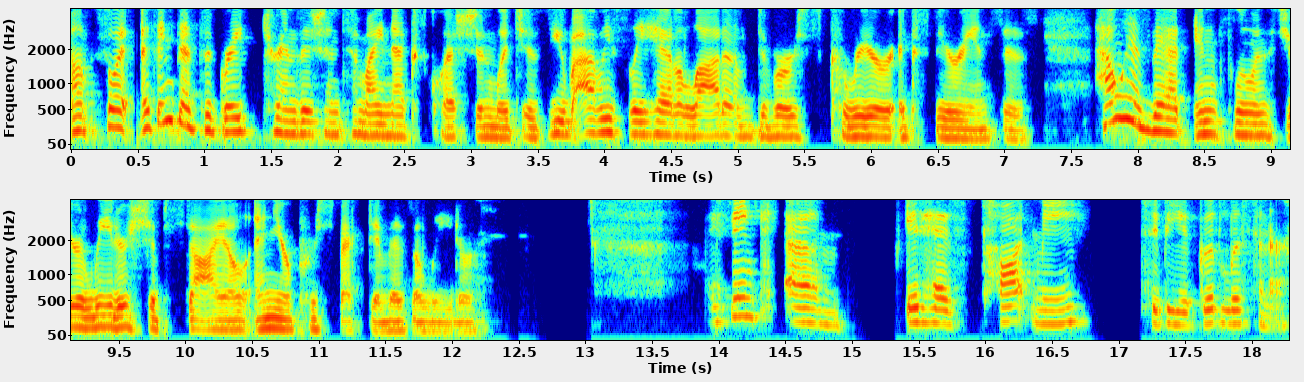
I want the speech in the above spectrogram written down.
Um, so I, I, think that's a great transition to my next question, which is you've obviously had a lot of diverse career experiences. How has that influenced your leadership style and your perspective as a leader? I think um, it has taught me to be a good listener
